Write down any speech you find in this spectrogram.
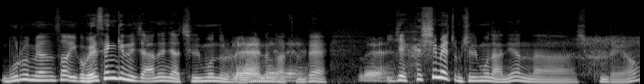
물으면서 이거 왜 생기는지 아느냐 질문을 네, 했는 네, 것 네. 같은데 네. 이게 핵심의 좀 질문 아니었나 싶은데요.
